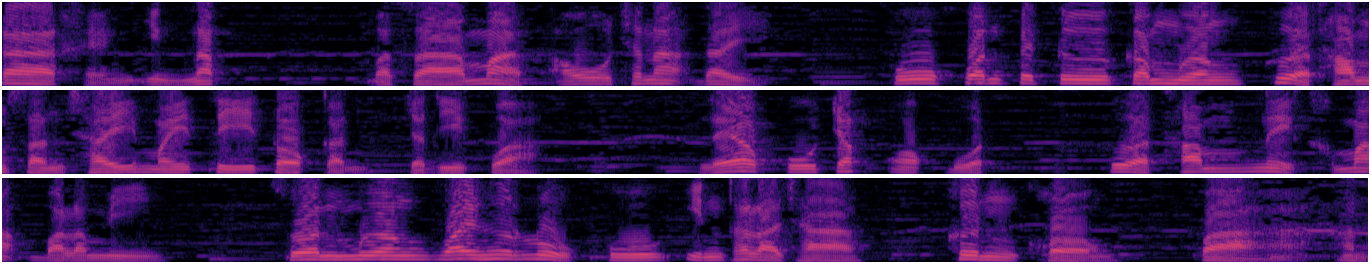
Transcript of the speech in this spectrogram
กล้าแข่งยิ่งนักบ่สามารถเอาชนะได้ กูควรไปตือกำเมืองเพื่อทำสัญชัยไมตรีต่อกันจะดีกว่า แล้วกูจักออกบวชเพื่อทำเนคขมะบารมี ส่วนเมืองไว้ให้ลูกกูอินทราชาขึ้นครองฝ่าอัน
